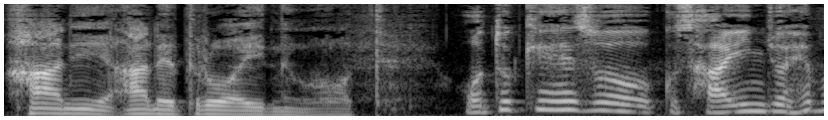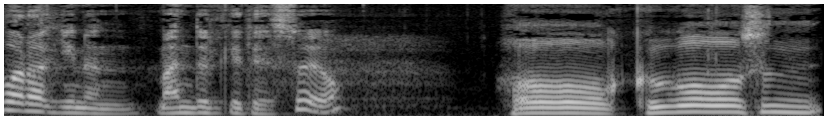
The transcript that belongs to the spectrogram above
한이 안에 들어와 있는 것 같아. 어떻게 해서 그 4인조 해바라기는 만들게 됐어요? 어, 그것은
